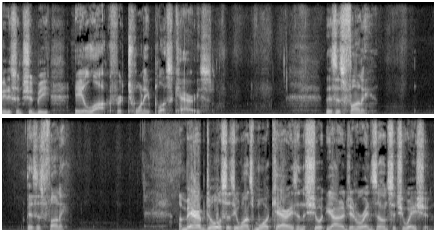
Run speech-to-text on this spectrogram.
Peterson should be a lock for 20 plus carries. This is funny. This is funny. Ameer Abdullah says he wants more carries in the short yardage and red zone situation.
